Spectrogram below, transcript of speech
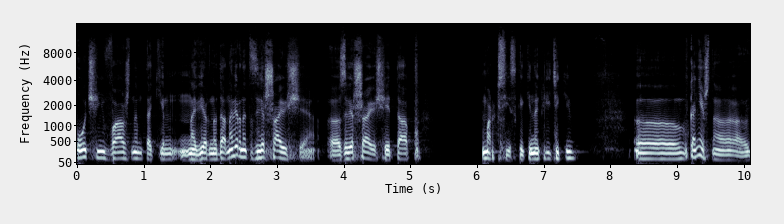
очень важным таким, наверное, да, наверное, это завершающий, э, завершающий этап марксистской кинокритики. Э, конечно,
